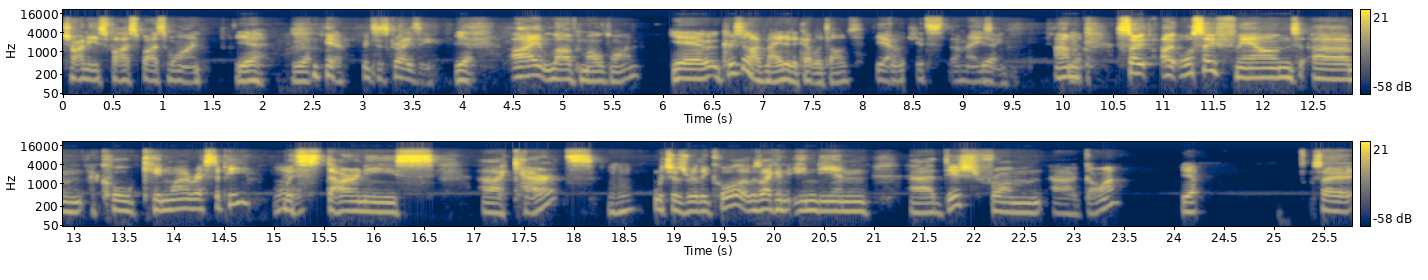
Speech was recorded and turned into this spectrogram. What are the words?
Chinese five spice wine. yeah, yeah. Yeah, which is crazy. Yeah. I love mulled wine. Yeah, Chris and I've made it a couple of times. Yeah, Delicious. it's amazing. Um, Yeah. So I also found um, a cool quinoa recipe Oh, with yeah. star anise uh, carrots, Mhm. which was really cool. It was like an Indian uh, dish from uh, Goa. Yep. So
